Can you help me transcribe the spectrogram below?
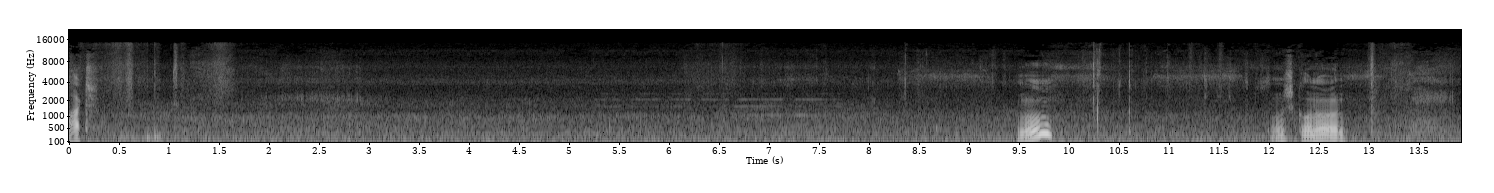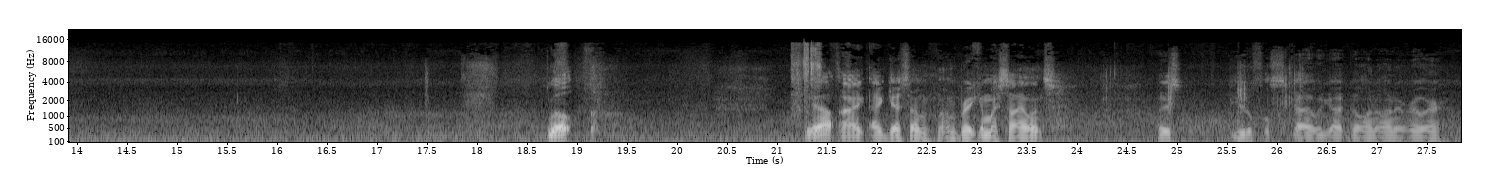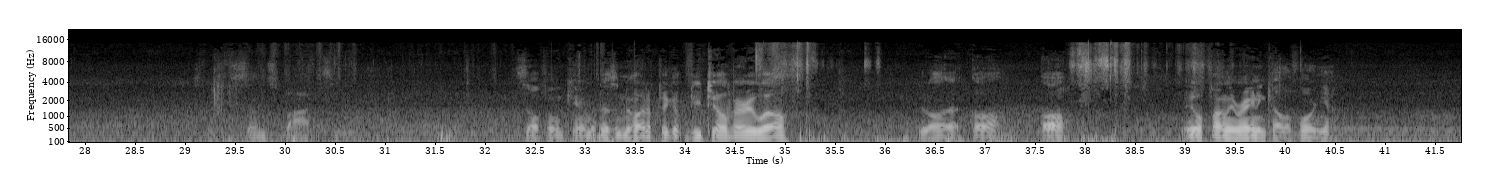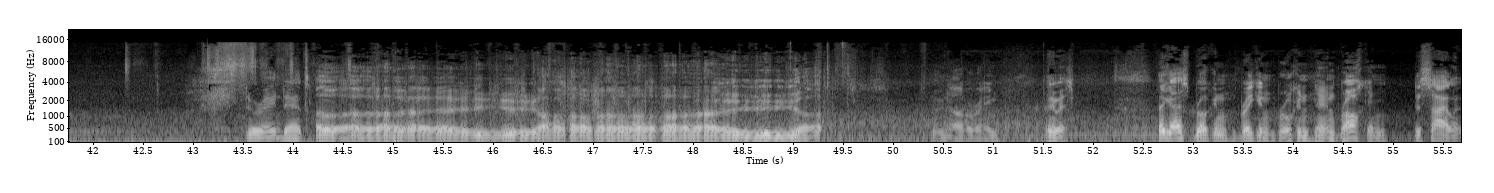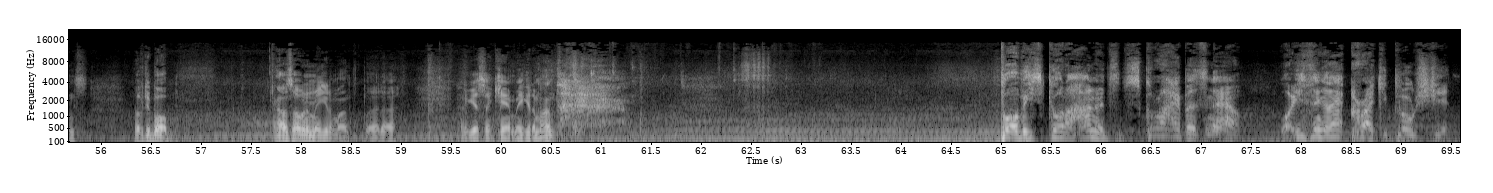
What? Hmm? What's going on? Well, yeah, I, I guess I'm I'm breaking my silence. There's beautiful sky we got going on everywhere. Sunspots. Cell phone camera doesn't know how to pick up detail very well. Look at all that. Oh, oh. Maybe it'll finally rain in California. Do a rain dance. Oh, maybe now it'll rain. Anyways, hey guys, broken, breaking, broken, and broken the silence of the Bob. I was hoping to make it a month, but uh, I guess I can't make it a month. Bobby's got a hundred subscribers now. What do you think of that crikey bullshit?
